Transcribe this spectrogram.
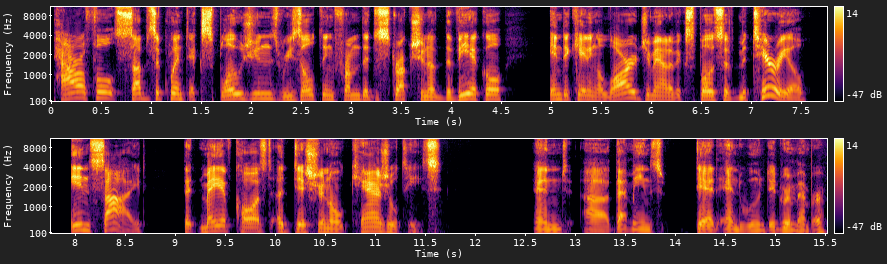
powerful subsequent explosions resulting from the destruction of the vehicle, indicating a large amount of explosive material inside that may have caused additional casualties and uh, that means dead and wounded, remember.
